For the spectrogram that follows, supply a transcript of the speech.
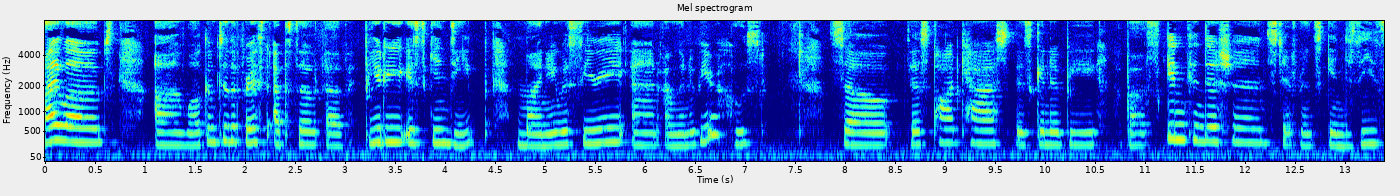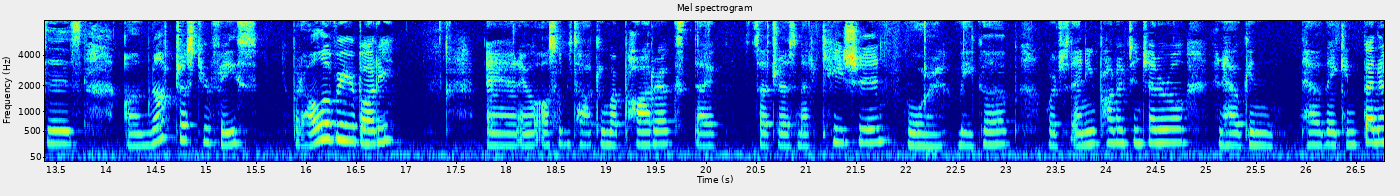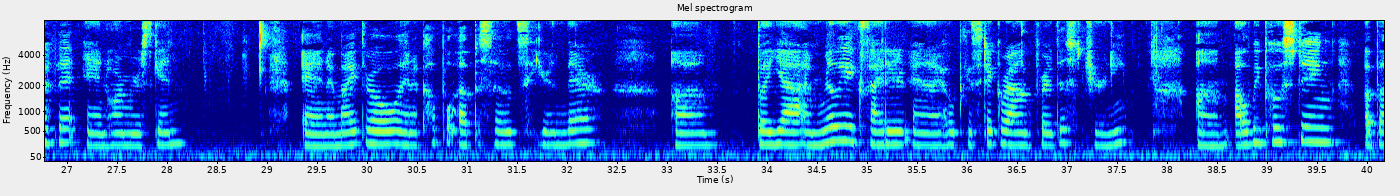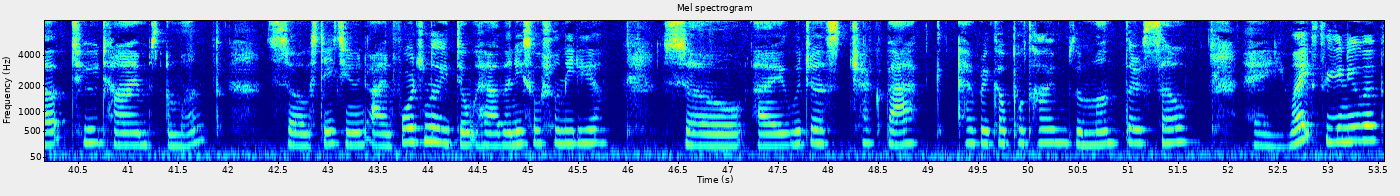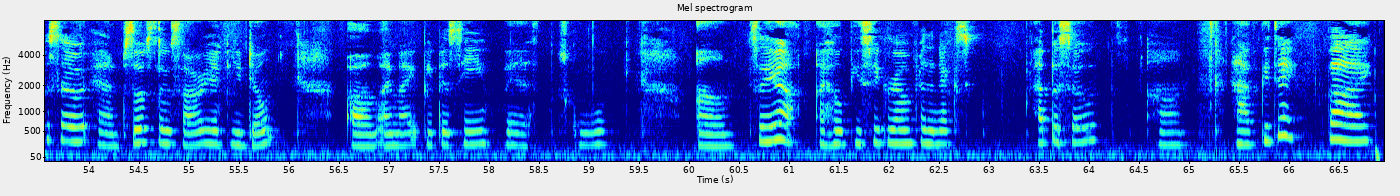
Hi, loves. Uh, welcome to the first episode of Beauty is Skin Deep. My name is Siri, and I'm going to be your host. So, this podcast is going to be about skin conditions, different skin diseases, um, not just your face, but all over your body. And I will also be talking about products that such as medication or makeup or just any product in general and how can how they can benefit and harm your skin and I might throw in a couple episodes here and there. Um, but yeah, I'm really excited and I hope you stick around for this journey. Um, I'll be posting about two times a month, so stay tuned. I unfortunately don't have any social media, so I would just check back every couple times a month or so, and you might see a new episode. And I'm so so sorry if you don't. Um, I might be busy with school. Um, so yeah, I hope you stick around for the next episodes. Um, have a good day. Bye.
